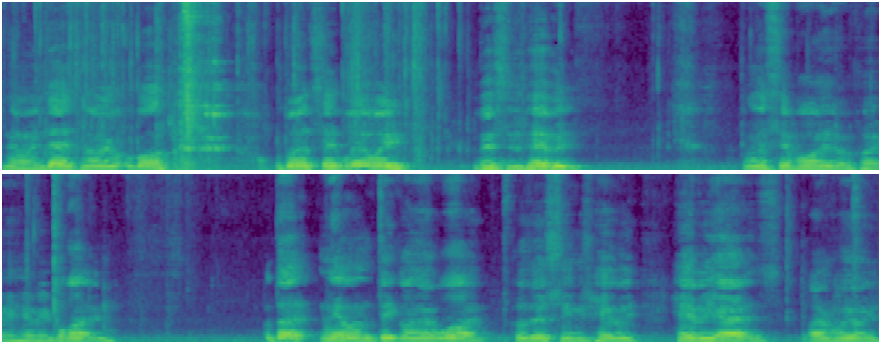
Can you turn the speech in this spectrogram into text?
No, and that's not book. But I said, Lily, this is heavy. And I said, well, it'll pretty heavy blind. But now I'm thinking know why. Because this thing's heavy, heavy as. Like really,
